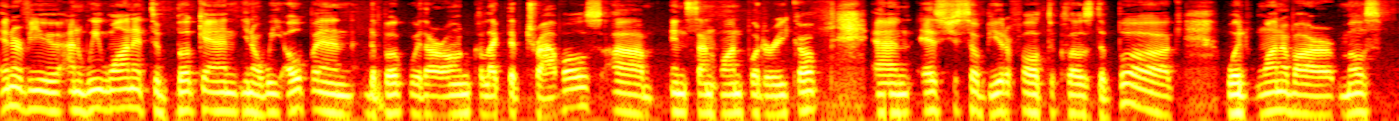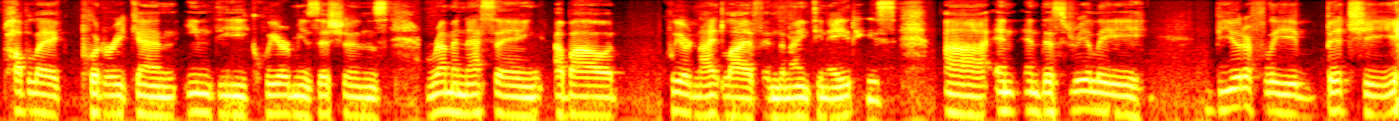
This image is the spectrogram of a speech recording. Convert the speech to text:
interview. And we wanted to bookend, you know, we opened the book with our own collective travels um, in San Juan, Puerto Rico. And it's just so beautiful to close the book with one of our most public Puerto Rican indie queer musicians reminiscing about queer nightlife in the 1980s, uh, and and this really beautifully bitchy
